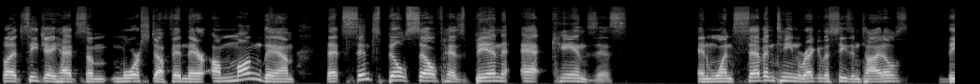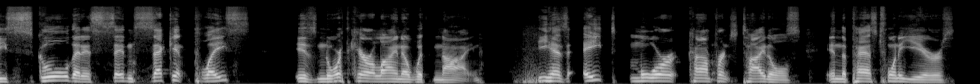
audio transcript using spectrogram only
but CJ had some more stuff in there among them that since Bill Self has been at Kansas and won 17 regular season titles the school that is in second place is North Carolina with 9 he has 8 more conference titles in the past 20 years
